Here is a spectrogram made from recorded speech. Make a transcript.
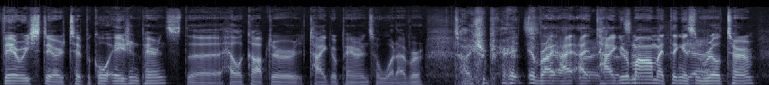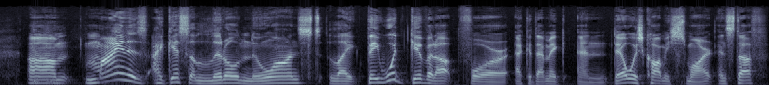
very stereotypical Asian parents, the helicopter tiger parents or whatever. Tiger uh, parents, right? Yeah, I, I, right, tiger that's it. mom, I think is Yeah. a real term. Um, mine is, I guess, a little nuanced. Like they would give it up for academic, and they always call me smart and stuff,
